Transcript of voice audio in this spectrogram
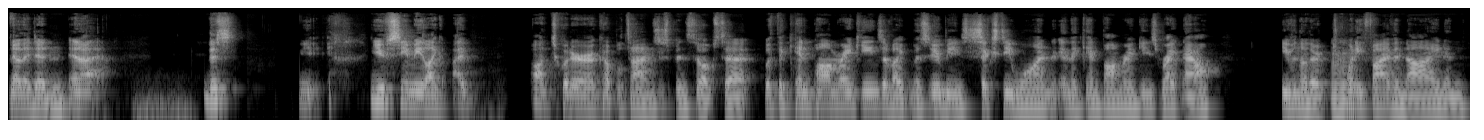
No, they didn't. And I, this you've seen me like I on Twitter a couple times just been so upset with the KenPom rankings of like Mizzou being 61 in the KenPom rankings right now, even though they're Mhm. 25 and 9 and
